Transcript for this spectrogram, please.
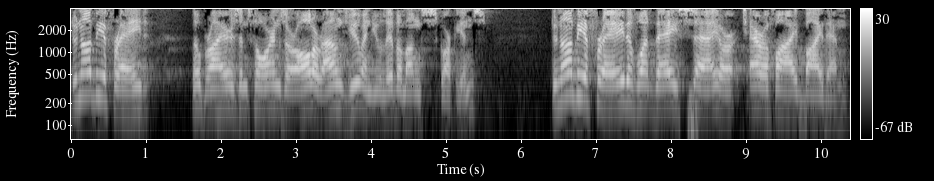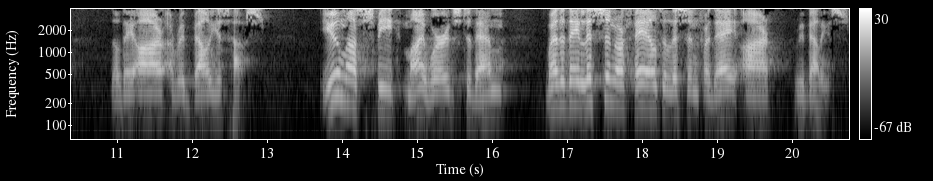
Do not be afraid, though briars and thorns are all around you and you live among scorpions. Do not be afraid of what they say or terrified by them, though they are a rebellious house. You must speak my words to them, whether they listen or fail to listen, for they are rebellious.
